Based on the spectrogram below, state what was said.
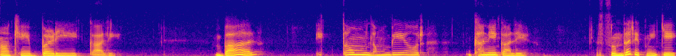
आँखें बड़ी काली। बाल एकदम लंबे और घने काले। सुंदर इतनी कि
